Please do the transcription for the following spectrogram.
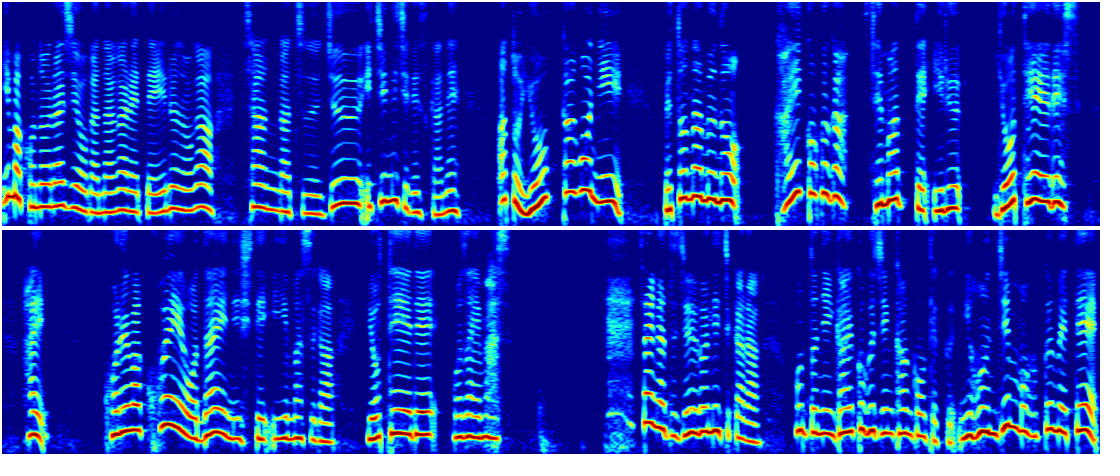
今このラジオが流れているのが3月11日ですかね。あと4日後にベトナムの開国が迫っている予定です。はい。これは声を大にして言いますが予定でございます。3月15日から本当に外国人観光客日本人も含めて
